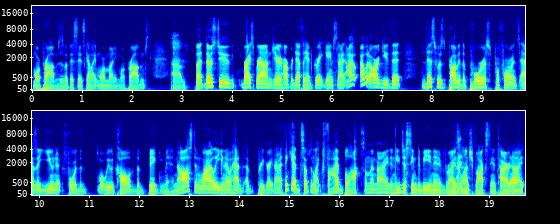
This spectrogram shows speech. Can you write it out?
more problems is what they say. It's kind of like more money, more problems. Um, but those two, Bryce Brown and Jared Harper, definitely had great games tonight. I, I would argue that this was probably the poorest performance as a unit for the what we would call the big men. Now Austin Wiley, you know, had a pretty great night. I think he had something like five blocks on the night, and he just seemed to be in everybody's lunchbox the entire yeah, night.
